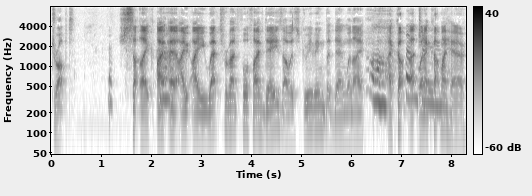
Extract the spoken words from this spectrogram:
dropped. So, like I, I, I- wept for about four or five days. I was grieving, but then when I, I cut when I cut my hair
